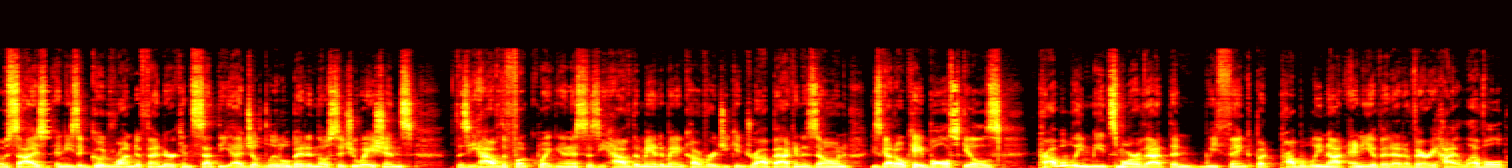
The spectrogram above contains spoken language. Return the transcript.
of size, and he's a good run defender, can set the edge a little bit in those situations. Does he have the foot quickness? Does he have the man to man coverage? He can drop back in his zone. He's got okay ball skills. Probably meets more of that than we think, but probably not any of it at a very high level.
